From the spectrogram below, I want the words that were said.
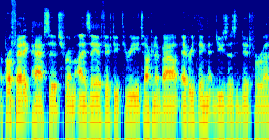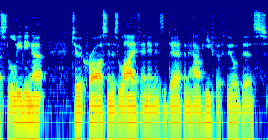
a prophetic passage from Isaiah 53 talking about everything that Jesus did for us leading up to the cross in his life and in his death and how he fulfilled this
